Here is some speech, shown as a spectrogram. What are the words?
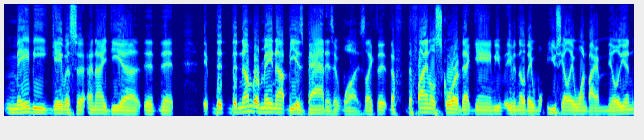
maybe gave us a, an idea that, that it, the the number may not be as bad as it was. Like the, the the final score of that game, even though they UCLA won by a million,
